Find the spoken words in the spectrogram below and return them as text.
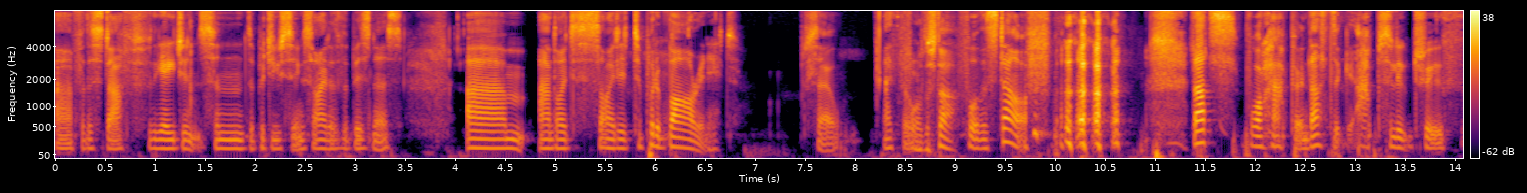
uh, for the staff, for the agents, and the producing side of the business. Um, and I decided to put a bar in it. So I thought For the staff. for the staff. That's what happened. That's the absolute truth.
